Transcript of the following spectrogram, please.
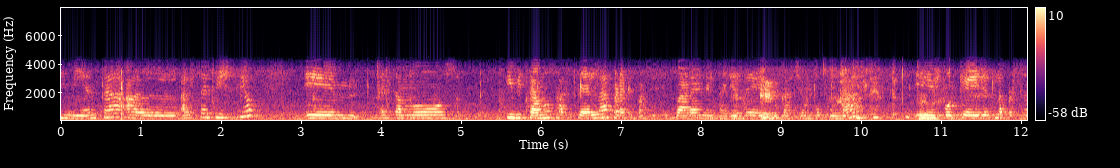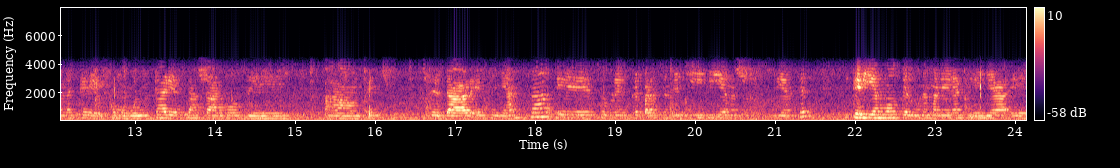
pimienta al, al servicio. Em, estamos invitamos a Cela para que participara en el taller de educación popular, eh, porque ella es la persona que como voluntaria está a cargo de, en- de dar enseñanza eh, sobre preparación de GED a nuestros estudiantes. Y queríamos de alguna manera que ella eh,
